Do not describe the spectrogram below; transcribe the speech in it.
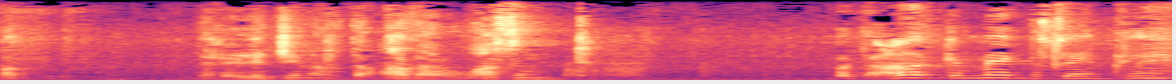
but the religion of the other wasn't. But the other can make the same claim.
